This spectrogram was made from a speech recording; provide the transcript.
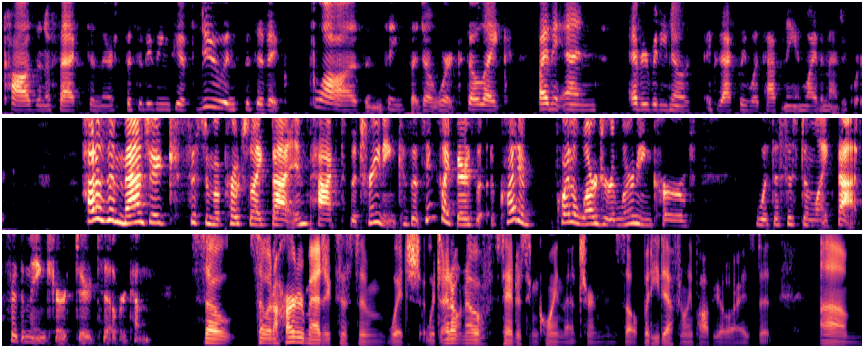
cause and effect, and there's specific things you have to do and specific flaws and things that don't work. So like by the end, everybody knows exactly what's happening and why the magic works. How does a magic system approach like that impact the training? Because it seems like there's quite a quite a larger learning curve with a system like that for the main character to overcome. So, so in a harder magic system, which which I don't know if Sanderson coined that term himself, but he definitely popularized it. Um,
